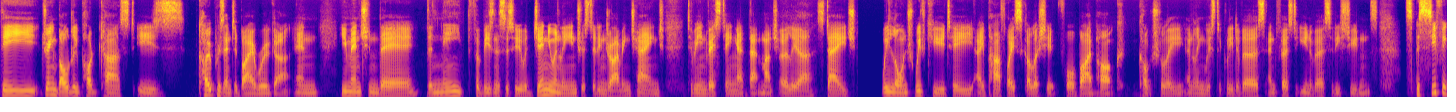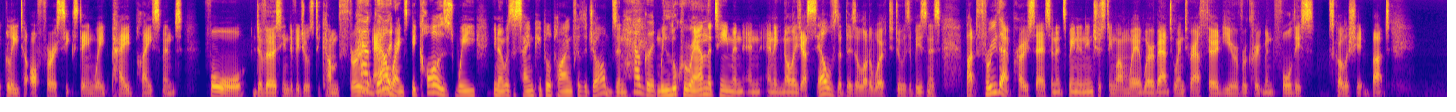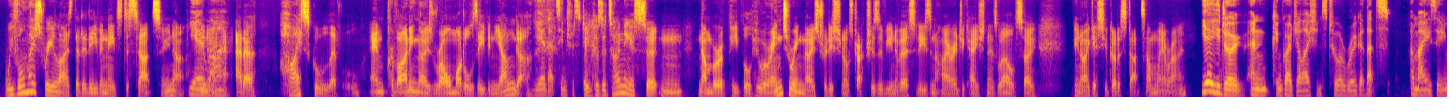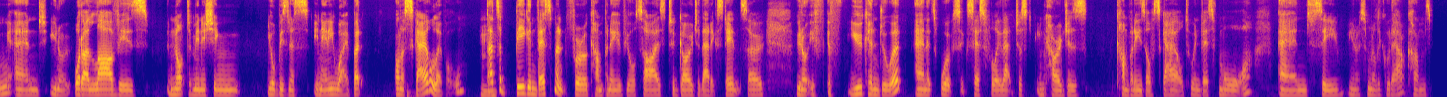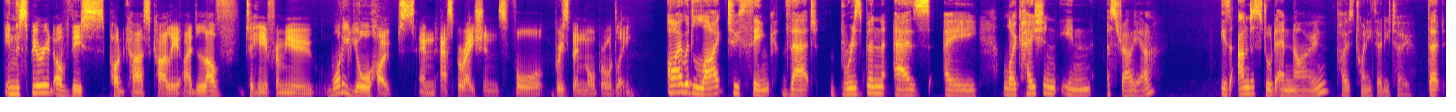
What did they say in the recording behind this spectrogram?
The dream boldly podcast is co-presented by Aruga, and you mentioned there the need for businesses who are genuinely interested in driving change to be investing at that much earlier stage. We launched with QUT a pathway scholarship for BIPOC culturally and linguistically diverse and first at university students, specifically to offer a 16 week paid placement for diverse individuals to come through our ranks because we, you know, it was the same people applying for the jobs. And how good. We look around the team and, and, and acknowledge ourselves that there's a lot of work to do as a business. But through that process, and it's been an interesting one where we're about to enter our third year of recruitment for this scholarship, but we've almost realized that it even needs to start sooner. Yeah, you know, right. At a high school level and providing those role models even younger. Yeah, that's interesting. Because it's only a certain number of people who are entering those traditional structures of universities and higher education as well. So, you know, I guess you've got to start somewhere, right? Yeah, you do. And congratulations to Aruga. That's amazing. And, you know, what I love is not diminishing your business in any way, but on a scale level, Mm-hmm. That's a big investment for a company of your size to go to that extent. So, you know, if if you can do it and it's worked successfully, that just encourages companies of scale to invest more and see, you know, some really good outcomes. In the spirit of this podcast, Kylie, I'd love to hear from you. What are your hopes and aspirations for Brisbane more broadly? I would like to think that Brisbane as a location in Australia is understood and known post 2032. That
